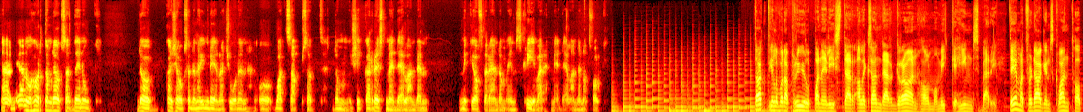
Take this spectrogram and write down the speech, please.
Ja, jag har nog hört om det också, att det är nog då kanske också den här yngre generationen och WhatsApp, så att de skickar röstmeddelanden mycket oftare än de ens skriver meddelanden åt folk. Tack till våra prylpanelister Alexander Granholm och Micke Hinsberg. Temat för dagens kvanthopp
